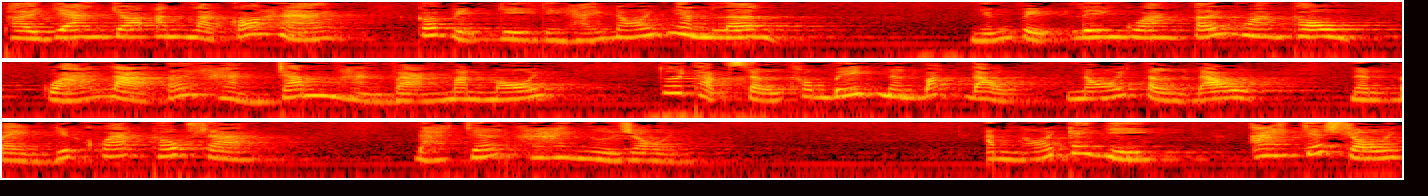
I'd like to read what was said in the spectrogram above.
Thời gian cho anh là có hạn, Có việc gì thì hãy nói nhanh lên. Những việc liên quan tới hoang thôn, Quả là tới hàng trăm hàng vạn manh mối. Tôi thật sự không biết nên bắt đầu nói từ đâu, Nên bèn dứt khoát thốt ra, Đã chết hai người rồi Anh nói cái gì? Ai chết rồi?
